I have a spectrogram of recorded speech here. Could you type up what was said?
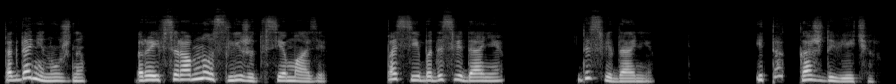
Тогда не нужно. Рэй все равно слижет все мази. Спасибо, до свидания. До свидания. И так каждый вечер.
